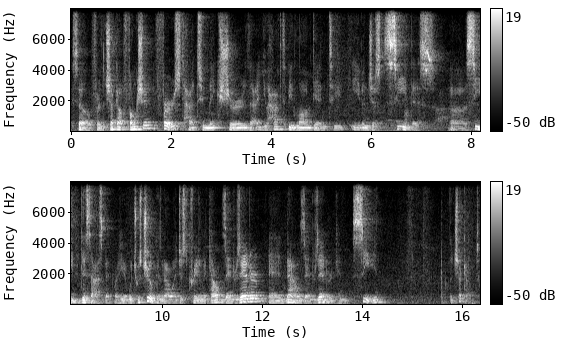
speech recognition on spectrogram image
So for the checkout function, first had to make sure that you have to be logged in to even just see this uh, see this aspect right here, which was true because now I just created an account, Xander Xander, and now Xander Xander can see the checkout.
